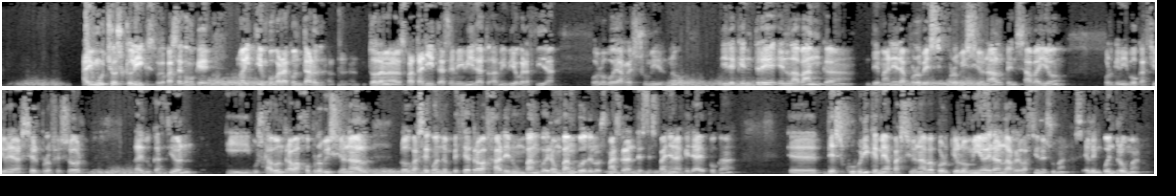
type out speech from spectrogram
Hay muchos clics, lo que pasa como que no hay tiempo para contar todas las batallitas de mi vida, toda mi biografía, pues lo voy a resumir, ¿no? Diré que entré en la banca de manera provisional, pensaba yo, porque mi vocación era ser profesor, la educación, y buscaba un trabajo provisional. Lo que pasa cuando empecé a trabajar en un banco, era un banco de los más grandes de España en aquella época, eh, descubrí que me apasionaba porque lo mío eran las relaciones humanas, el encuentro humano.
